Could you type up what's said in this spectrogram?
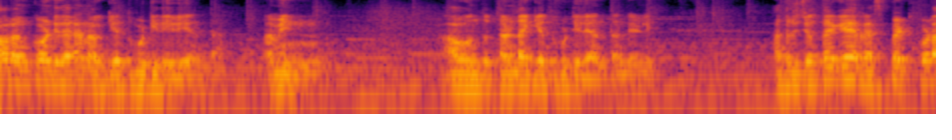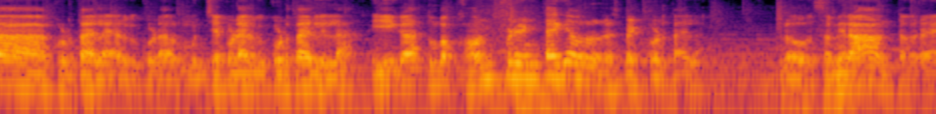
ಅವ್ರು ಅನ್ಕೊಂಡಿದ್ದಾರೆ ನಾವು ಗೆದ್ದುಬಿಟ್ಟಿದ್ದೀವಿ ಅಂತ. ಐ ಮೀನ್ ಆ ಒಂದು ತಂಡ ಗೆದ್ಬಿಟ್ಟಿದೆ ಅಂತಂದೇಳಿ. ಅದ್ರ ಜೊತೆಗೆ ರೆಸ್ಪೆಕ್ಟ್ ಕೂಡ ಕೊಡ್ತಾ ಇಲ್ಲ ಯಾರಿಗೂ ಕೂಡ. ಮುಂಚೆ ಕೂಡ ಯಾರಿಗೂ ಕೊಡ್ತಾ ಇರಲಿಲ್ಲ. ಈಗ ತುಂಬಾ ಕಾನ್ಫಿಡೆಂಟ್ ಆಗಿ ಅವರು ರೆಸ್ಪೆಕ್ಟ್ ಕೊಡ್ತಾ ಇಲ್ಲ. ಲೋ ಸಮೀರಾ ಅಂತವ್ರೆ,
